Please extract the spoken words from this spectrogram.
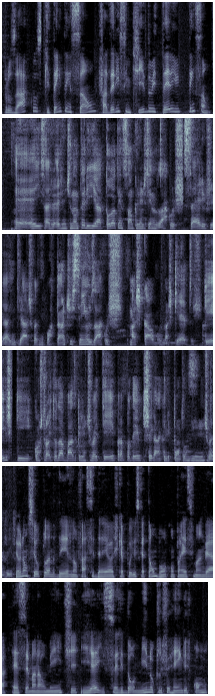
para os arcos que têm tensão fazerem sentido e terem tensão. É, é, isso, a, gente não teria toda a atenção que a gente tem nos arcos sérios, é, entre aspas, importantes, sem os arcos mais calmos, mais quietos. Que eles que constroem toda a base que a gente vai ter para poder chegar naquele ponto onde a gente vai vir. Eu não sei o plano dele, não faço ideia. Eu acho que é por isso que é tão bom acompanhar esse mangá é, semanalmente. E é isso, ele domina o cliffhanger como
